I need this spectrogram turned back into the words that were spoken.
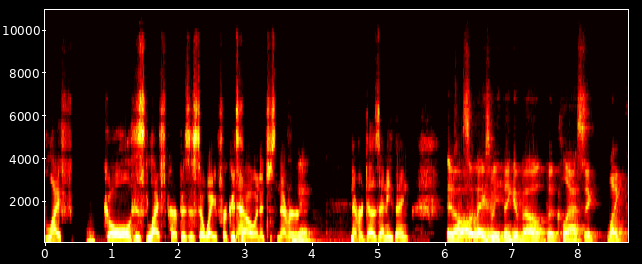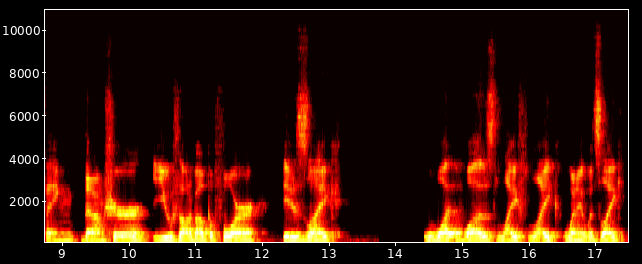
life goal, his life's purpose is to wait for Godot, and it just never yeah. never does anything. It also makes me think about the classic like thing that I'm sure you've thought about before is like what was life like when it was like,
